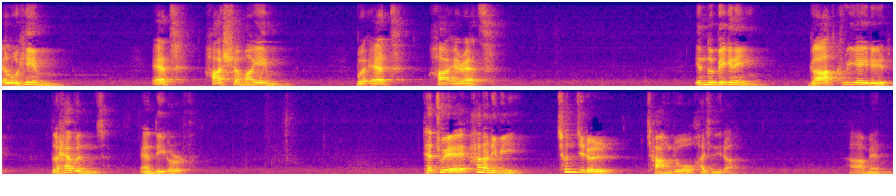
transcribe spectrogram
엘로힘 et 하샤마임 et 하에렛 In the beginning God created the heavens and the earth. 태초에 하나님이 천지를 창조하시니라. 아멘.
